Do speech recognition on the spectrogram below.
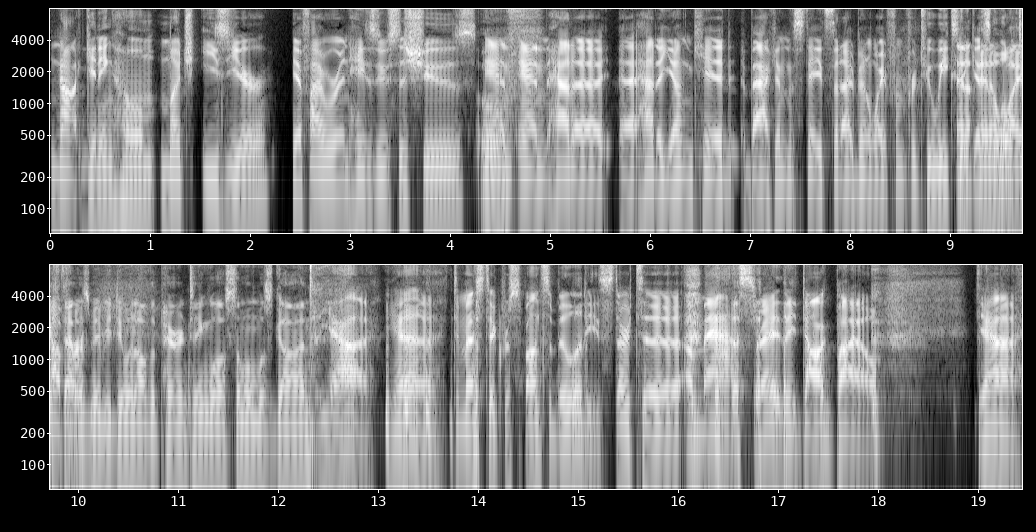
not getting home much easier if I were in Jesus's shoes and Oof. and had a uh, had a young kid back in the states that I'd been away from for two weeks. and, it gets and a a little wife tougher. that was maybe doing all the parenting while someone was gone. yeah, yeah. Domestic responsibilities start to amass, right? They dogpile. Yeah.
